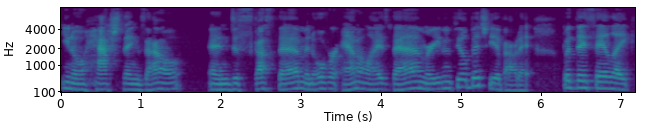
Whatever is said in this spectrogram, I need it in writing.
you know, hash things out and discuss them and overanalyze them or even feel bitchy about it. But they say, like,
